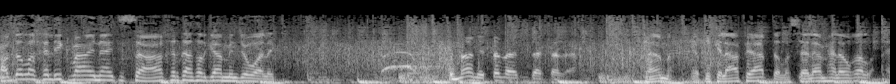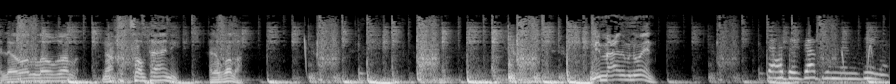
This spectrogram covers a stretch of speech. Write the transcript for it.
عبد الله خليك معي نهاية الساعة. آخر ثلاث أرقام من جوالك. ثمانية سبعة سبعة. تمام. يعطيك العافية يا عبد الله. السلام هلا وغلا. هلا والله وغلا. ناخذ اتصال ثاني. هلا وغلا. مين معنا من وين؟ شهد الجابري من المدينة.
